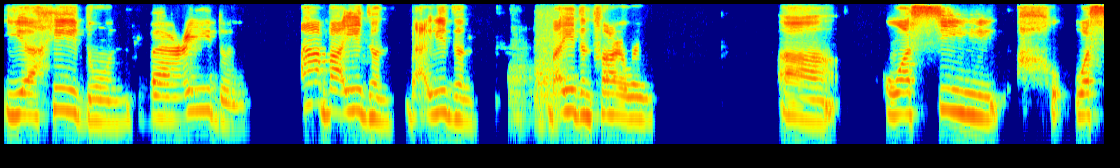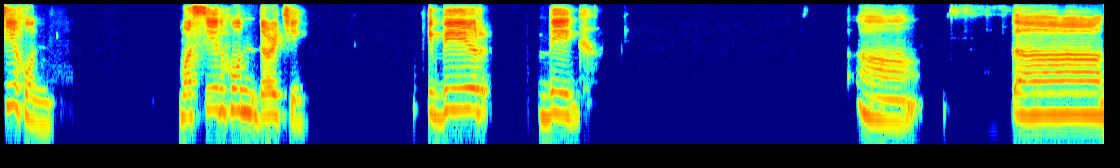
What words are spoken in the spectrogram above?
Yahidun, Ba'idun. ah, ba'idun, ba'idun, ba'idun, far away. Uh, wasi, wasihun, wasihun, dirty. Kibir, big. Uh, uh,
